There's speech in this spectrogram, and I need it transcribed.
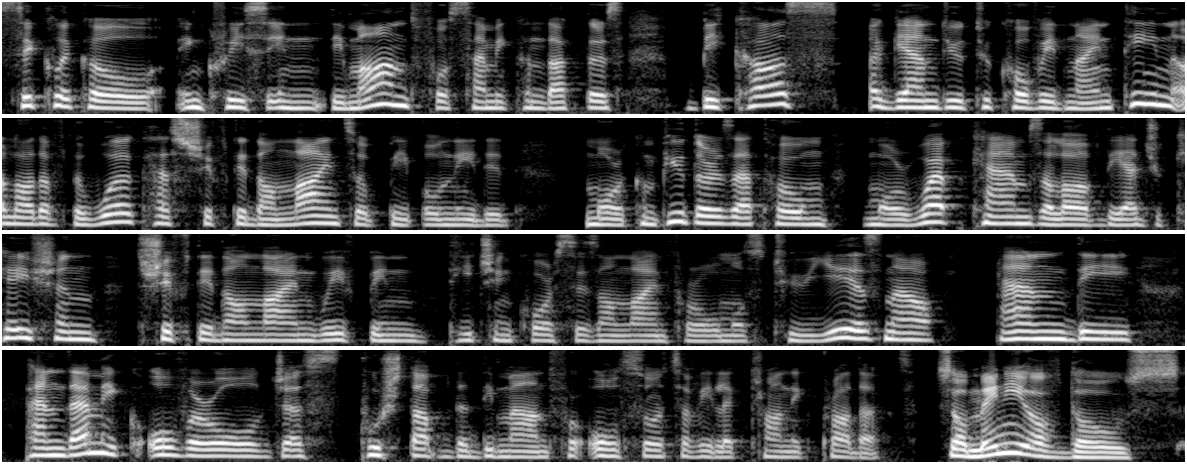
cyclical increase in demand for semiconductors because, again, due to COVID 19, a lot of the work has shifted online. So people needed more computers at home, more webcams, a lot of the education shifted online. We've been teaching courses online for almost two years now. And the pandemic overall just pushed up the demand for all sorts of electronic products. So many of those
